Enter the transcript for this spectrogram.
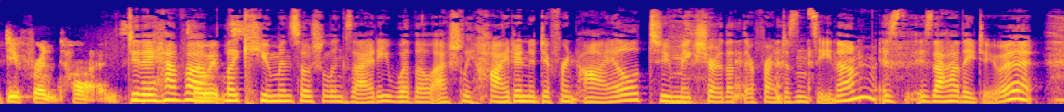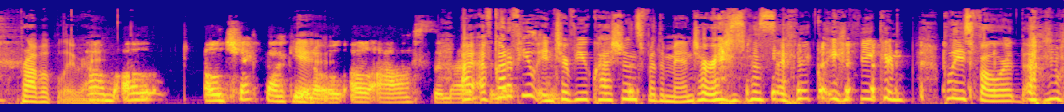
different times. Do they have um, like human social anxiety where they'll actually hide in a different aisle to make sure that their friend doesn't see them? Is is that how they do it? Probably, right? Um, I'll I'll check back in. I'll, I'll ask them. I, I've got a few interview questions for the manta ray specifically. if you can please forward them,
